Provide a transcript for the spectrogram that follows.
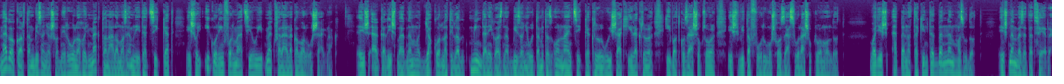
Meg akartam bizonyosodni róla, hogy megtalálom az említett cikket, és hogy Igor információi megfelelnek a valóságnak. És el kell ismernem, hogy gyakorlatilag minden igaznak bizonyult, amit az online cikkekről, újsághírekről, hivatkozásokról és vitafórumos hozzászólásokról mondott. Vagyis ebben a tekintetben nem hazudott, és nem vezetett félre.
